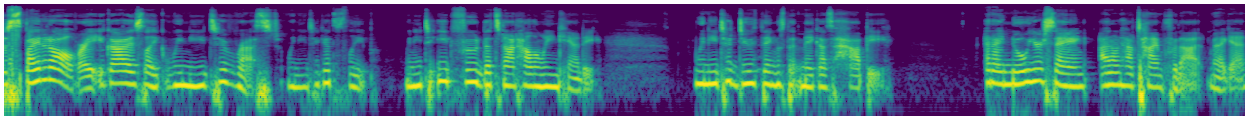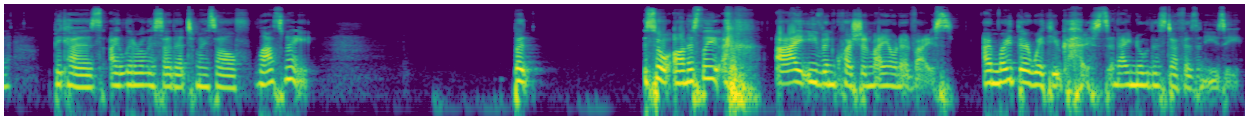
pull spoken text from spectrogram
despite it all, right? You guys, like, we need to rest. We need to get sleep. We need to eat food that's not Halloween candy. We need to do things that make us happy. And I know you're saying, I don't have time for that, Megan, because I literally said that to myself last night. But so honestly, I even question my own advice. I'm right there with you guys, and I know this stuff isn't easy.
